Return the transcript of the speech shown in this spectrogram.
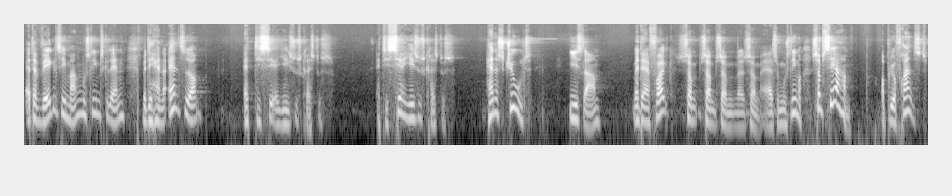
at der er vækkelse i mange muslimske lande, men det handler altid om, at de ser Jesus Kristus. At de ser Jesus Kristus. Han er skjult i islam, men der er folk, som, som, som, som altså muslimer, som ser ham og bliver frelst.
